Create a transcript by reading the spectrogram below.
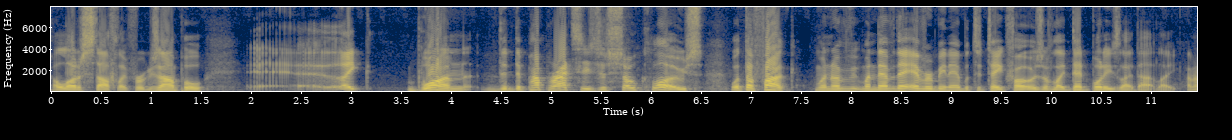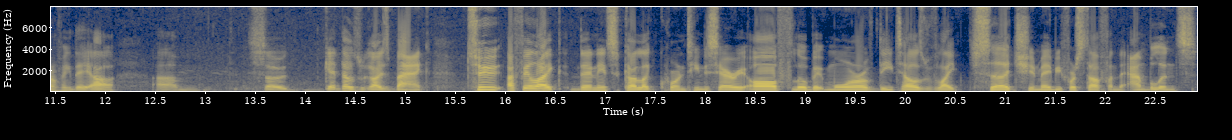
a lot of stuff? Like for example, eh, like one the the paparazzi is just so close. What the fuck? When have when have they ever been able to take photos of like dead bodies like that? Like I don't think they are. Um, so get those guys back. Two, I feel like there needs to kind of like quarantine this area off. A little bit more of details with like searching maybe for stuff and the ambulance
